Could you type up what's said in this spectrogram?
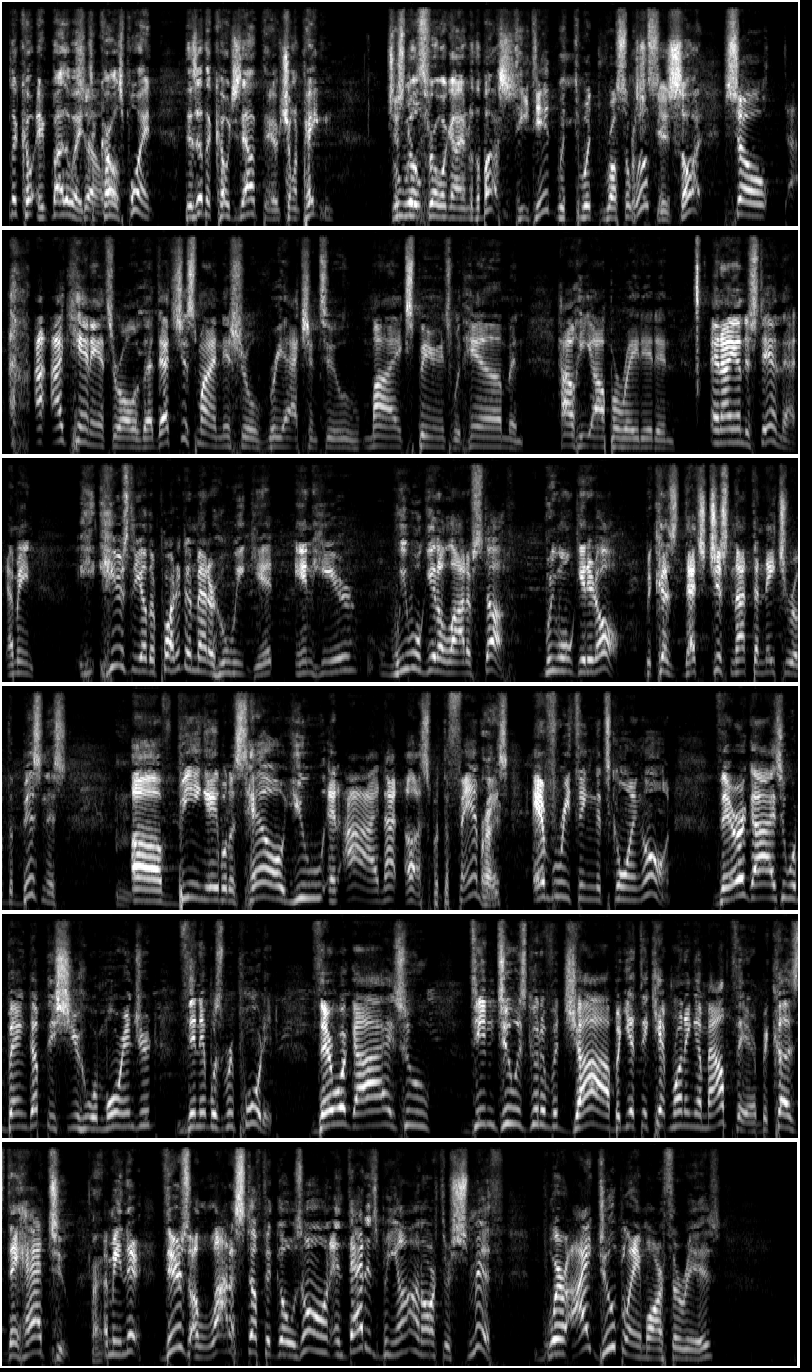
the co- and by the way, to Carl's point, there's other coaches out there, Sean Payton, Just will throw a guy under the bus. He did with, with Russell Wilson. You saw it. So I, I can't answer all of that. That's just my initial reaction to my experience with him and how he operated, and and I understand that. I mean, he, here's the other part. It doesn't matter who we get in here. We will get a lot of stuff. We won't get it all because that's just not the nature of the business. Hmm. Of being able to tell you and I, not us, but the fan Right. base, everything that's going on. There are guys who were banged up this year who were more injured than it was reported. There were guys who didn't do as good of a job, but yet they kept running him out there because they had to. Right. I mean, there, there's a lot of stuff that goes on, and that is beyond Arthur Smith. Where I do blame Arthur is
